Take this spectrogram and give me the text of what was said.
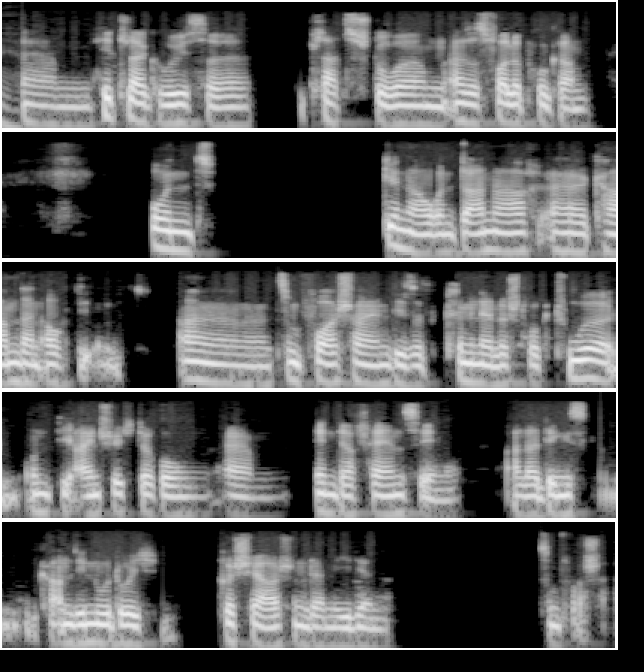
ja. ähm, Hitlergrüße, Platzsturm, also das volle Programm. Und genau, und danach äh, kam dann auch die, äh, zum Vorschein diese kriminelle Struktur und die Einschüchterung ähm, in der Fanszene. Allerdings kam die nur durch Recherchen der Medien zum Vorschein.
